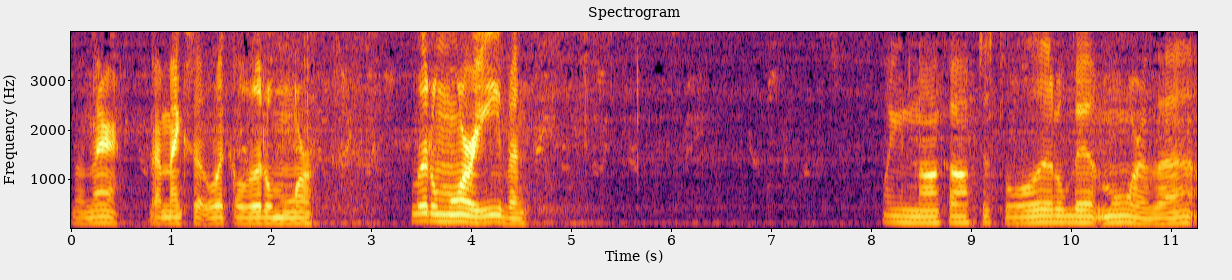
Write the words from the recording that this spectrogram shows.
And there, that makes it look a little more, little more even. We can knock off just a little bit more of that.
